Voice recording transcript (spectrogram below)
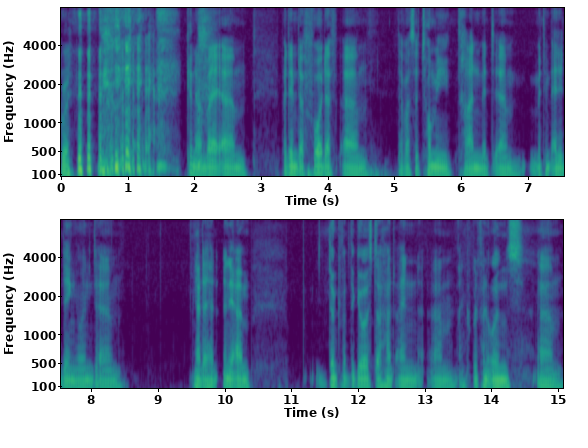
cool. genau, bei, ähm, bei dem davor, da, ähm, da war so Tommy dran mit, ähm, mit dem Editing und ähm, ja, da hat, nee, ähm, Don't Give Up the Ghost, da hat ein, ähm, ein Kumpel von uns, ähm,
